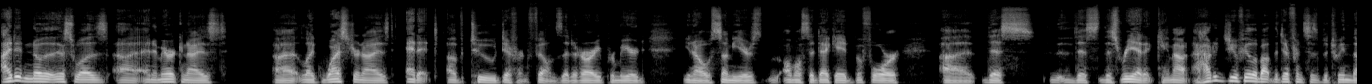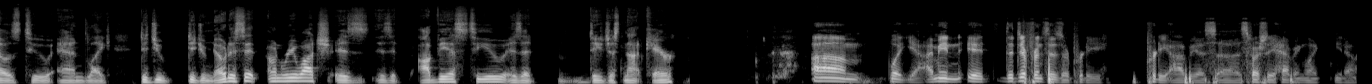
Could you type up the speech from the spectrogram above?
I didn't know that this was uh, an Americanized, uh, like westernized edit of two different films that had already premiered, you know, some years, almost a decade before uh, this this this re-edit came out. How did you feel about the differences between those two? And like, did you did you notice it on rewatch? Is is it obvious to you? Is it do you just not care? Um. Well, yeah. I mean, it the differences are pretty pretty obvious, uh, especially having like you know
